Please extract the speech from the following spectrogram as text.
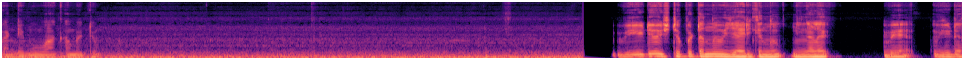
വണ്ടി മൂവ് ആക്കാൻ പറ്റും. വീഡിയോ ഇഷ്ടപ്പെട്ടെന്ന് വിചാരിക്കുന്നു. നിങ്ങൾ വീഡിയോ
